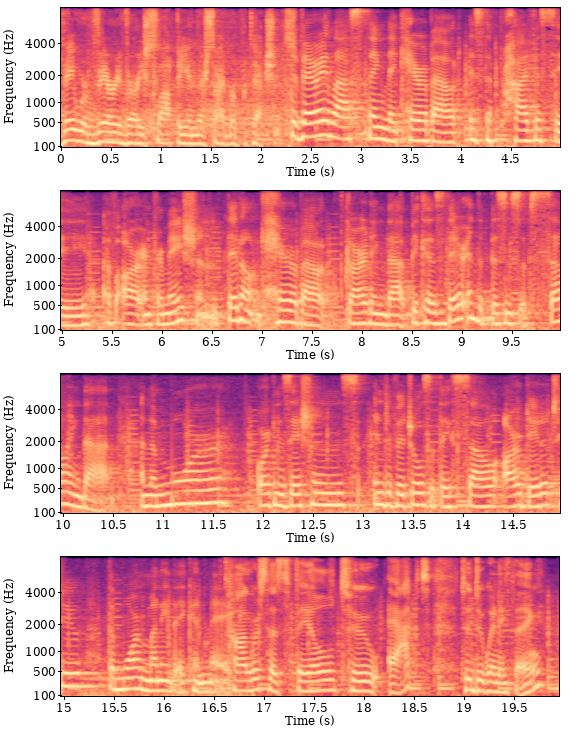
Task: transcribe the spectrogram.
they were very, very sloppy in their cyber protections. The very last thing they care about is the privacy of our information. They don't care about guarding that because they're in the business of selling that. And the more organizations, individuals that they sell our data to, the more money they can make. Congress has failed to act to do anything.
